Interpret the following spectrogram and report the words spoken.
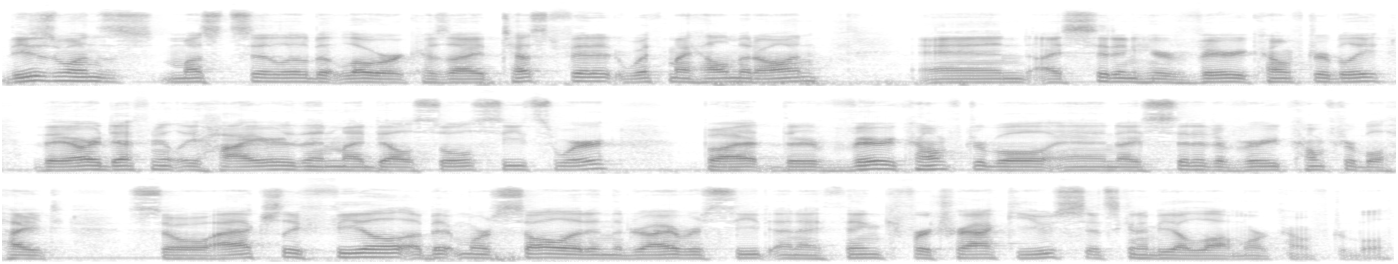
These ones must sit a little bit lower because I test fit it with my helmet on and I sit in here very comfortably. They are definitely higher than my Del Sol seats were, but they're very comfortable and I sit at a very comfortable height. So I actually feel a bit more solid in the driver's seat and I think for track use, it's gonna be a lot more comfortable.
